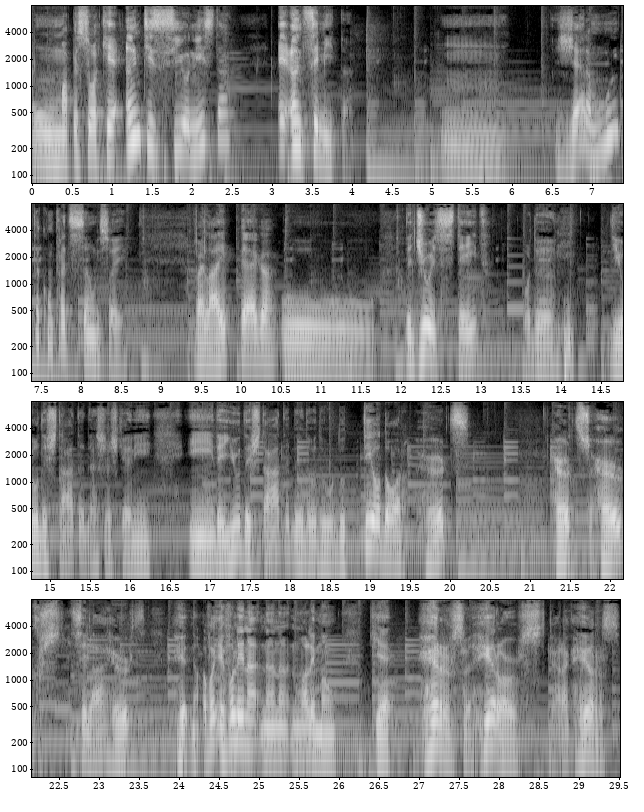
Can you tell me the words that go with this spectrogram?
uma pessoa que é anti-sionista é antissemita. Hum, gera muita contradição isso aí. Vai lá e pega o The Jewish State, ou The, the Judestaat, acho que é em, em The Judestaat, do, do, do, do Theodor Hertz, Hertz, Hertz, sei lá, Hertz, Hertz não, eu, vou, eu vou ler na, na, na, no alemão, que é Hertz, Hertz, caraca, Hertz,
